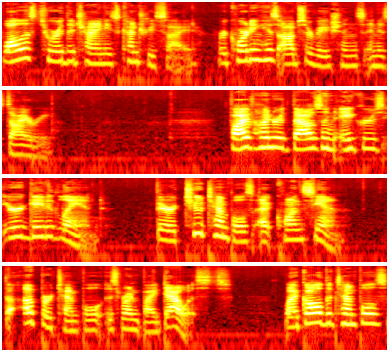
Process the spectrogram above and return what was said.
Wallace toured the Chinese countryside, recording his observations in his diary. 500,000 acres irrigated land. There are two temples at Quanxian. The upper temple is run by Taoists. Like all the temples,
